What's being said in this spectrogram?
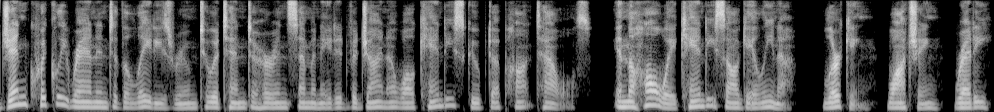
Jen quickly ran into the ladies' room to attend to her inseminated vagina while Candy scooped up hot towels. In the hallway, Candy saw Galena, lurking, watching, ready.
